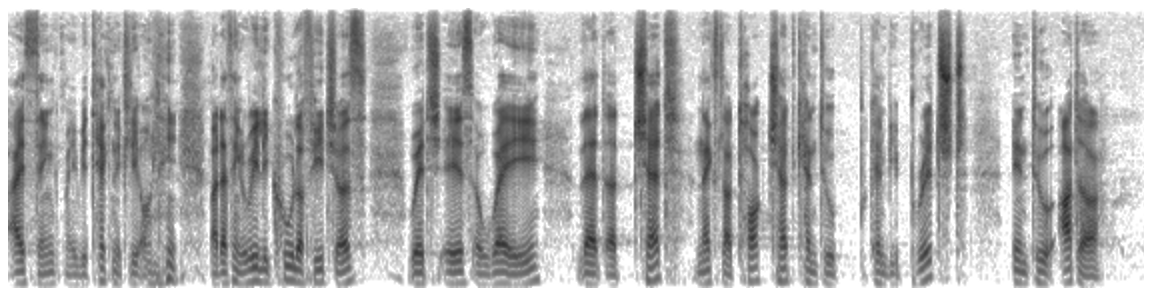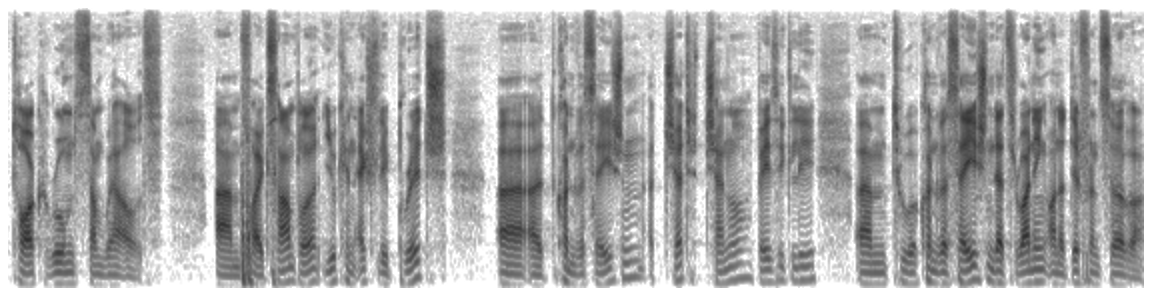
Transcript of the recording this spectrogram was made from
I think, maybe technically only, but I think really cooler features, which is a way that a chat, Nextcloud Talk chat can, to, can be bridged into other talk rooms somewhere else. Um, for example, you can actually bridge uh, a conversation, a chat channel basically, um, to a conversation that's running on a different server.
